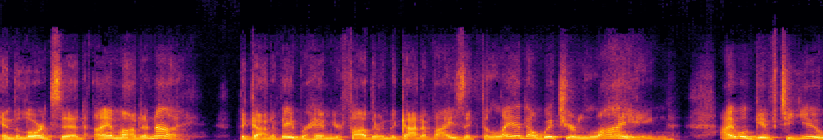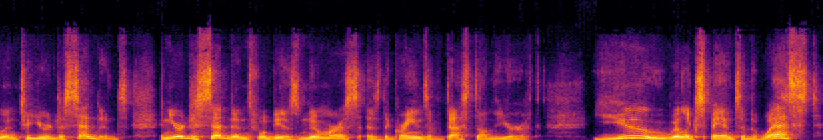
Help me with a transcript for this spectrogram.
And the Lord said, I am Adonai the God of Abraham, your father, and the God of Isaac, the land on which you're lying, I will give to you and to your descendants, and your descendants will be as numerous as the grains of dust on the earth. You will expand to the west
